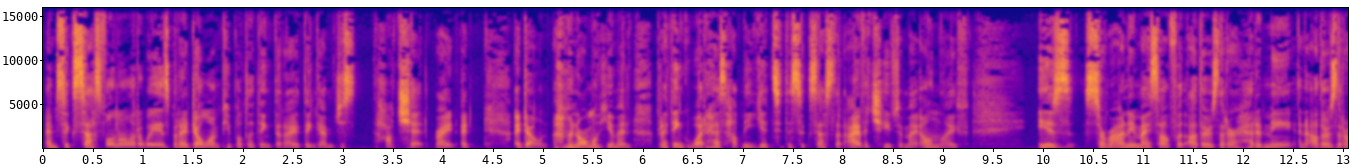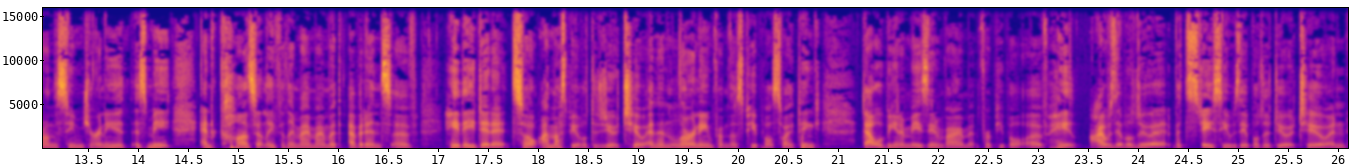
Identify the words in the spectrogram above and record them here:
I'm successful in a lot of ways, but I don't want people to think that I think I'm just hot shit, right? I I don't. I'm a normal human, but I think what has helped me get to the success that I've achieved in my own life is surrounding myself with others that are ahead of me and others that are on the same journey as me and constantly filling my mind with evidence of hey they did it so i must be able to do it too and then learning from those people. So i think that will be an amazing environment for people of hey i was able to do it but stacy was able to do it too and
